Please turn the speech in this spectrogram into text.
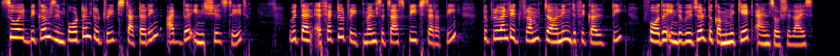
So, it becomes important to treat stuttering at the initial stage with an effective treatment such as speech therapy to prevent it from turning difficulty for the individual to communicate and socialize.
